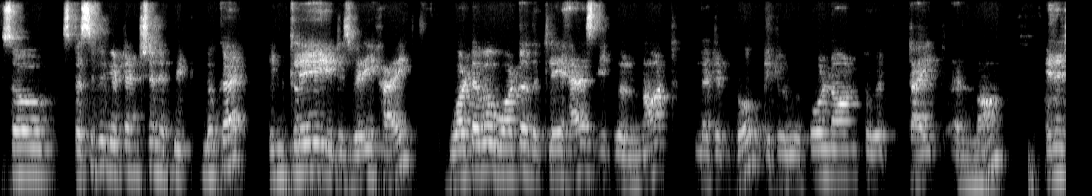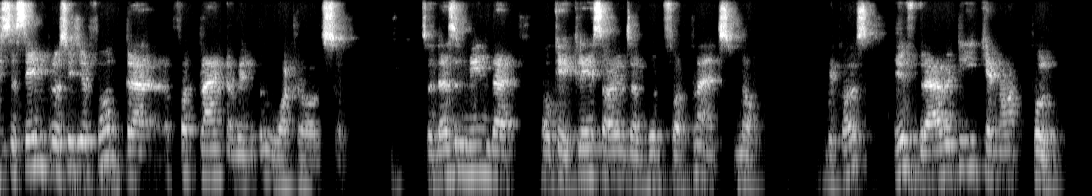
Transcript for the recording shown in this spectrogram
So specific retention, if we look at in clay, it is very high. Whatever water the clay has, it will not let it go. It will hold on to it tight and long. And it's the same procedure for, for plant available water also. So it doesn't mean that, okay, clay soils are good for plants. No, because if gravity cannot pull,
